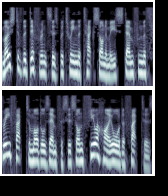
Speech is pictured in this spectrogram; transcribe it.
Most of the differences between the taxonomies stem from the three-factor model's emphasis on fewer high-order factors.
